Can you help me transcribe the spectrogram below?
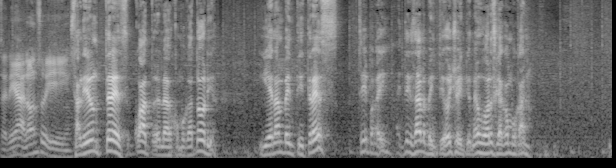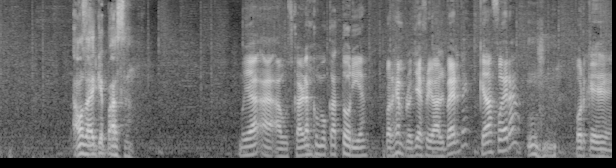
Sería Alonso y Salieron tres, cuatro de la convocatoria. Y eran 23, sí, por ahí. Ahí tiene que estar los 28, 29 jugadores que va a convocar. Vamos a ver qué pasa. Voy a, a- a buscar la convocatoria. por ejemplo Jeffrey Valverde queda fuera porque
